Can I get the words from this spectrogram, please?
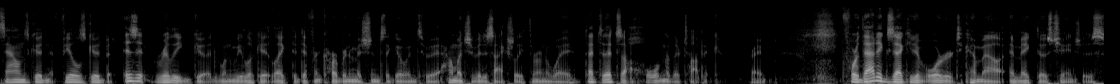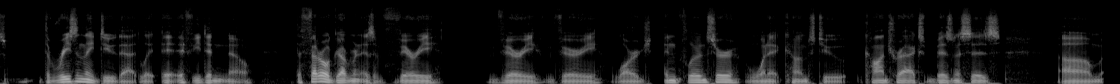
sounds good and it feels good, but is it really good when we look at like the different carbon emissions that go into it? How much of it is actually thrown away? That, that's a whole nother topic, right? For that executive order to come out and make those changes, the reason they do that, if you didn't know, the federal government is a very, very, very large influencer when it comes to contracts, businesses, um,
